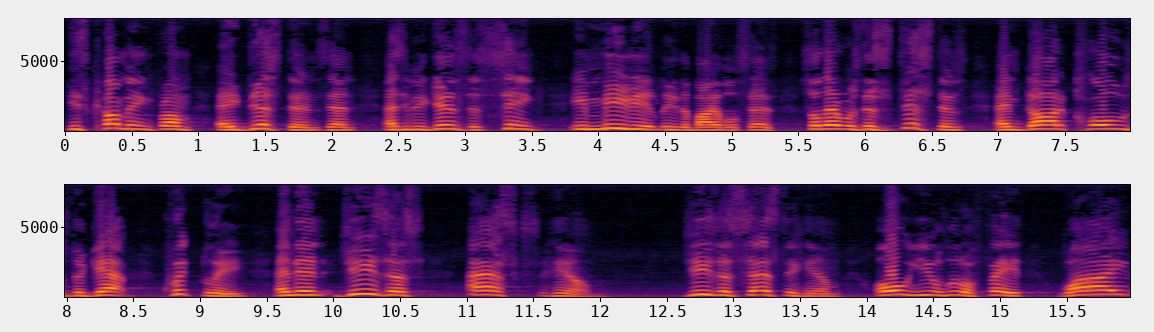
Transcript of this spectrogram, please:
He's coming from a distance, and as he begins to sink, immediately, the Bible says. So there was this distance, and God closed the gap quickly. And then Jesus asks him, Jesus says to him, Oh, you little faith, why?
